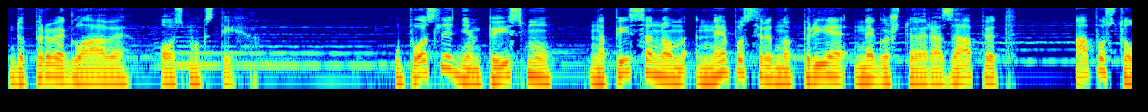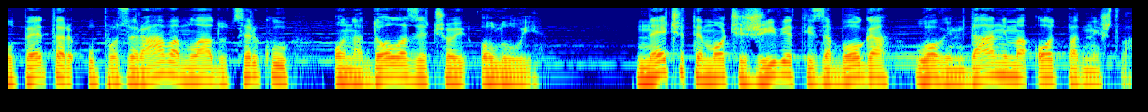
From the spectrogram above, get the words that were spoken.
do prve glave osmog stiha. U posljednjem pismu napisanom neposredno prije nego što je razapet, apostol Petar upozorava mladu crkvu o nadolazećoj oluji. Nećete moći živjeti za Boga u ovim danima otpadništva,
